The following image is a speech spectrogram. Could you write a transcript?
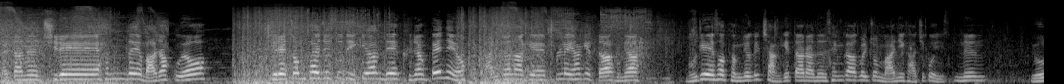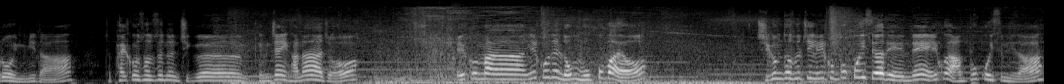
자, 일단은 지뢰 한 대 맞았고요. 지뢰 점사해줄 수도 있긴 한데 그냥 빼네요. 안전하게 플레이하겠다. 그냥 무리해서 병력 잃지 않겠다라는 생각을 좀 많이 가지고 있는 요로입니다 자, 팔콘 선수는 지금 굉장히 가난하죠 일꾼만 일꾼을 너무 못 뽑아요 지금도 솔직히 일꾼 뽑고 있어야 되는데 일꾼 안 뽑고 있습니다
